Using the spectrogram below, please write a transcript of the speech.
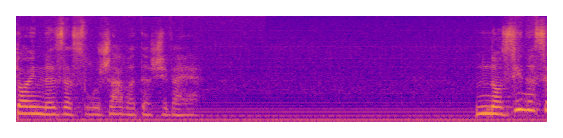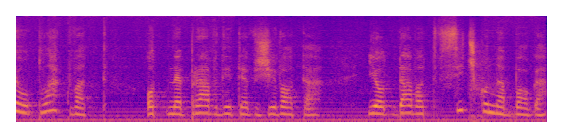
Той не заслужава да живее. Мнозина се оплакват от неправдите в живота – и отдават всичко на Бога.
